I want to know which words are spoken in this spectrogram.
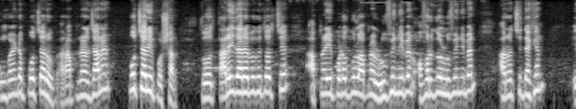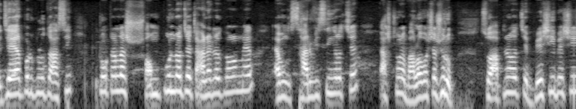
কোম্পানিটা প্রচারক। আর আপনারা জানেন, প্রচারই প্রসার। তো তারই ধারাবাহিকতা হচ্ছে আপনার এই প্রোডাক্টগুলো আপনার লুফে নেবেন অফারগুলো লুফে নেবেন। আর হচ্ছে দেখেন, এই যে এয়ারপোর্টগুলো তো আসি টোটাল সম্পূর্ণ হচ্ছে চায়না টেলিকমের এবং সার্ভিসিং হচ্ছে কাস্টমার ভালোবাসা স্বরূপ। সো আপনারা হচ্ছে বেশি বেশি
